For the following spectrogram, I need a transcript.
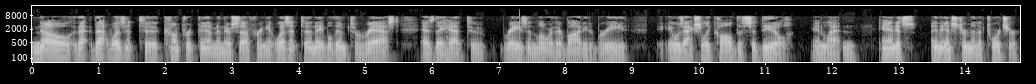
no, that, that wasn't to comfort them in their suffering. It wasn't to enable them to rest as they had to raise and lower their body to breathe. It was actually called the sedile in Latin, and it's an instrument of torture.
